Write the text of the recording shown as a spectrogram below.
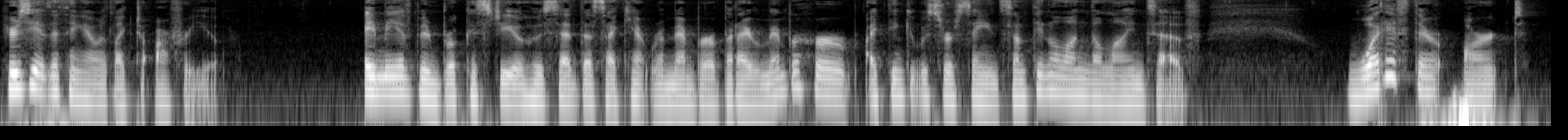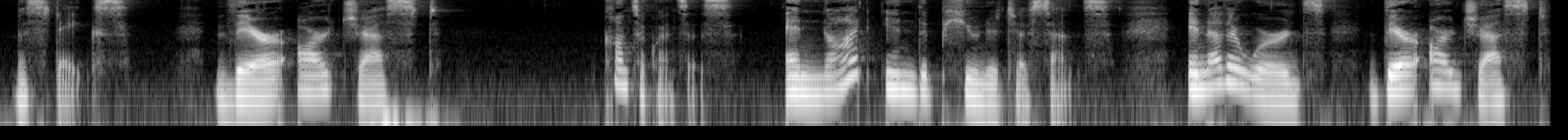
Here's the other thing I would like to offer you. It may have been Brooke Castillo who said this, I can't remember, but I remember her, I think it was her saying something along the lines of, What if there aren't mistakes? There are just consequences, and not in the punitive sense. In other words, there are just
